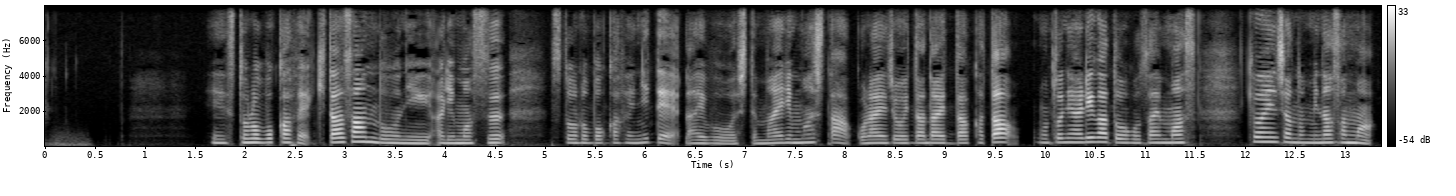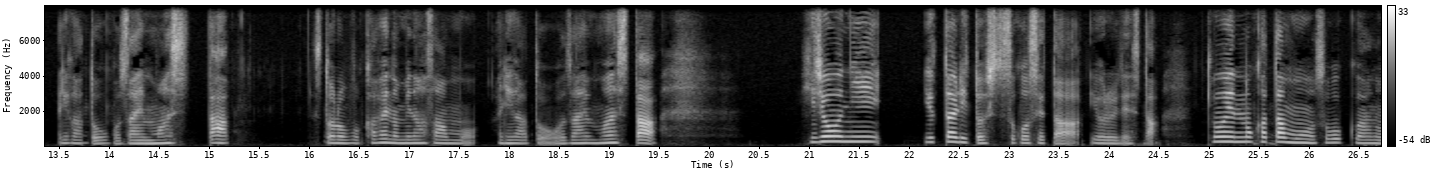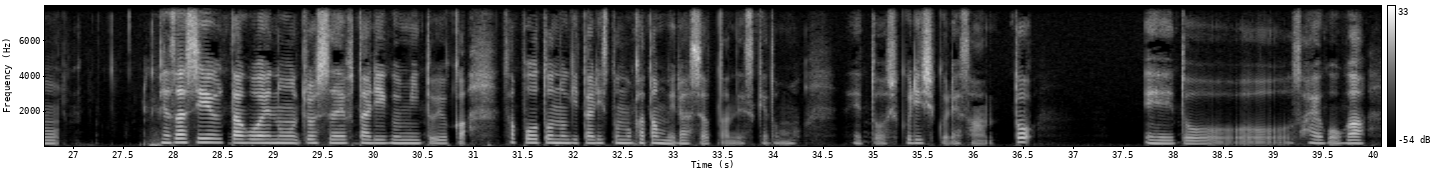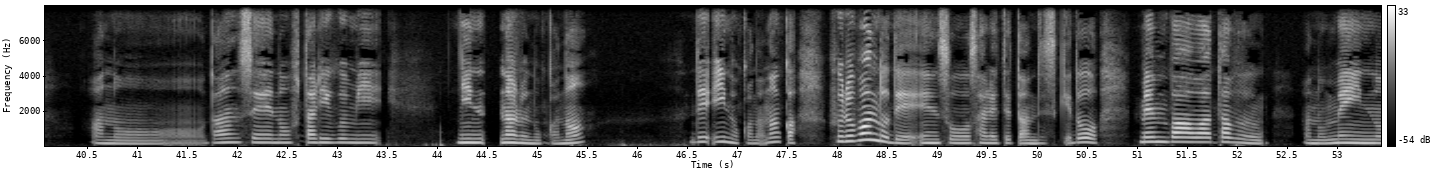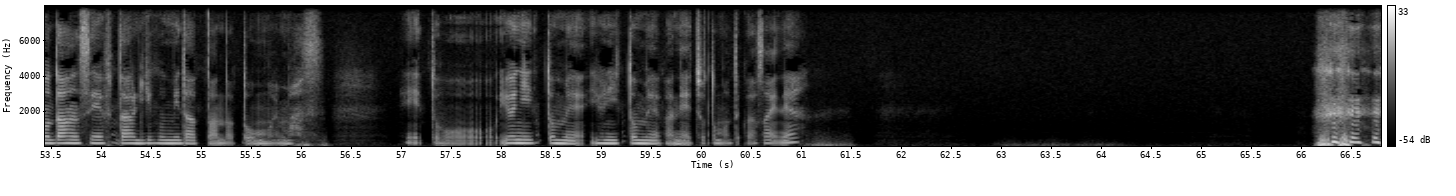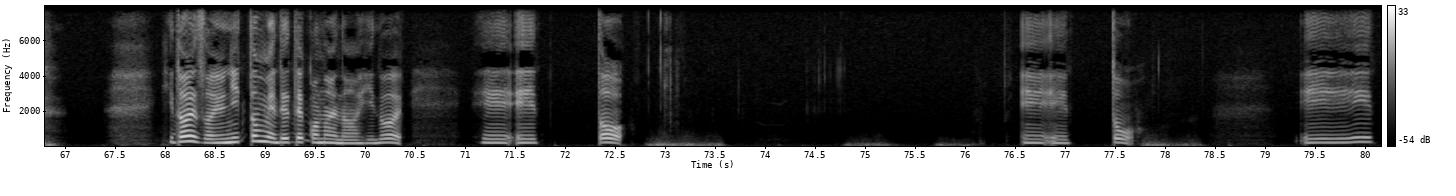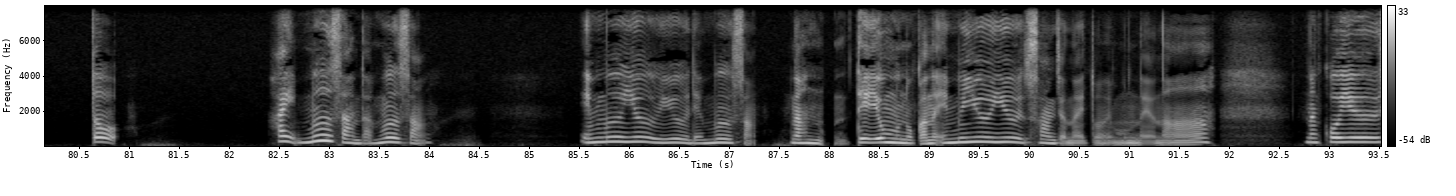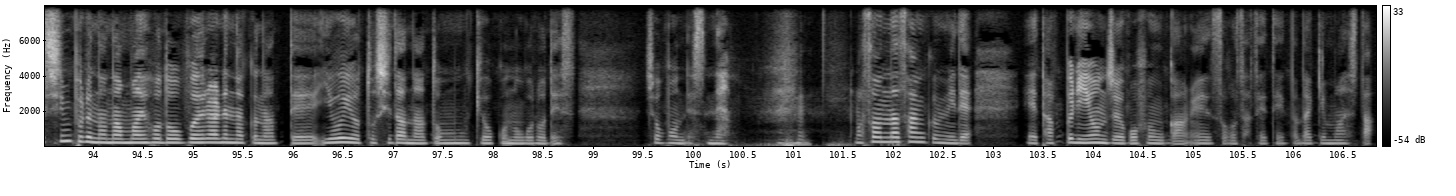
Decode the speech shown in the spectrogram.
えーストロボカフェ、北参道にあります、ストロボカフェにてライブをしてまいりました。ご来場いただいた方、本当にありがとうございます。共演者の皆様、ありがとうございました。ストロボカフェの皆さんもありがとうございました。非常にゆったりと過ごせた夜でした。共演の方もすごくあの、優しい歌声の女性二人組というか、サポートのギタリストの方もいらっしゃったんですけども、えっ、と、シュクリシュクレさんと、えっ、と、最後が、あのー男性の二人組になるのかな？で、いいのかな？なんか、フルバンドで演奏されてたんですけど、メンバーは多分、あの、メインの男性二人組だったんだと思います。えっ、と、ユニット名、ユニット名がね、ちょっと待ってくださいね。ひどいぞ、ユニット名出てこないな、ひどい。えー、えーっと、えー、えーっと、えーっと、はい、ムーさんだ、ムーさん。MUU でムーさん。なんて読むのかな ?MUU さんじゃないと思うんだよな。なこういうシンプルな名前ほど覚えられなくなって、いよいよ年だなと思う今日この頃です。しょぼんですね。まあそんな3組で、えーたっぷり45分間演奏させていただきました。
